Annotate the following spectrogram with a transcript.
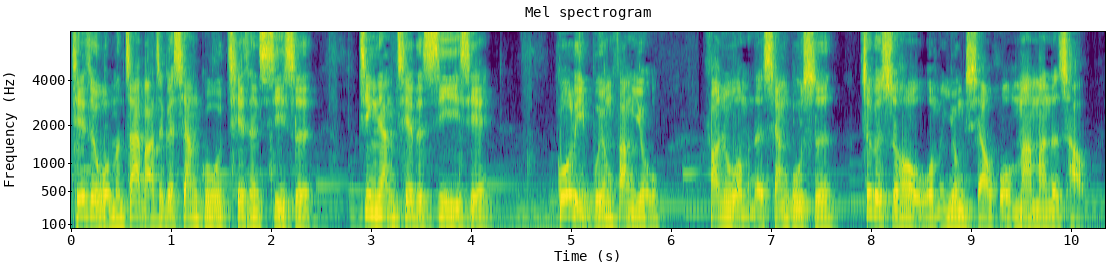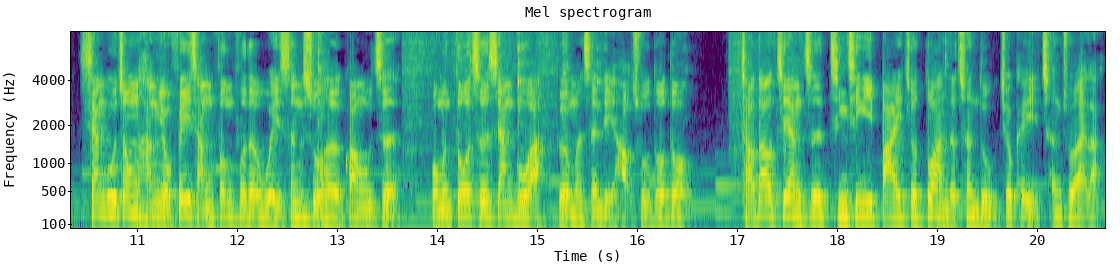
接着，我们再把这个香菇切成细丝，尽量切的细一些。锅里不用放油，放入我们的香菇丝。这个时候，我们用小火慢慢的炒。香菇中含有非常丰富的维生素和矿物质，我们多吃香菇啊，对我们身体好处多多。炒到这样子，轻轻一掰就断的程度就可以盛出来了。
